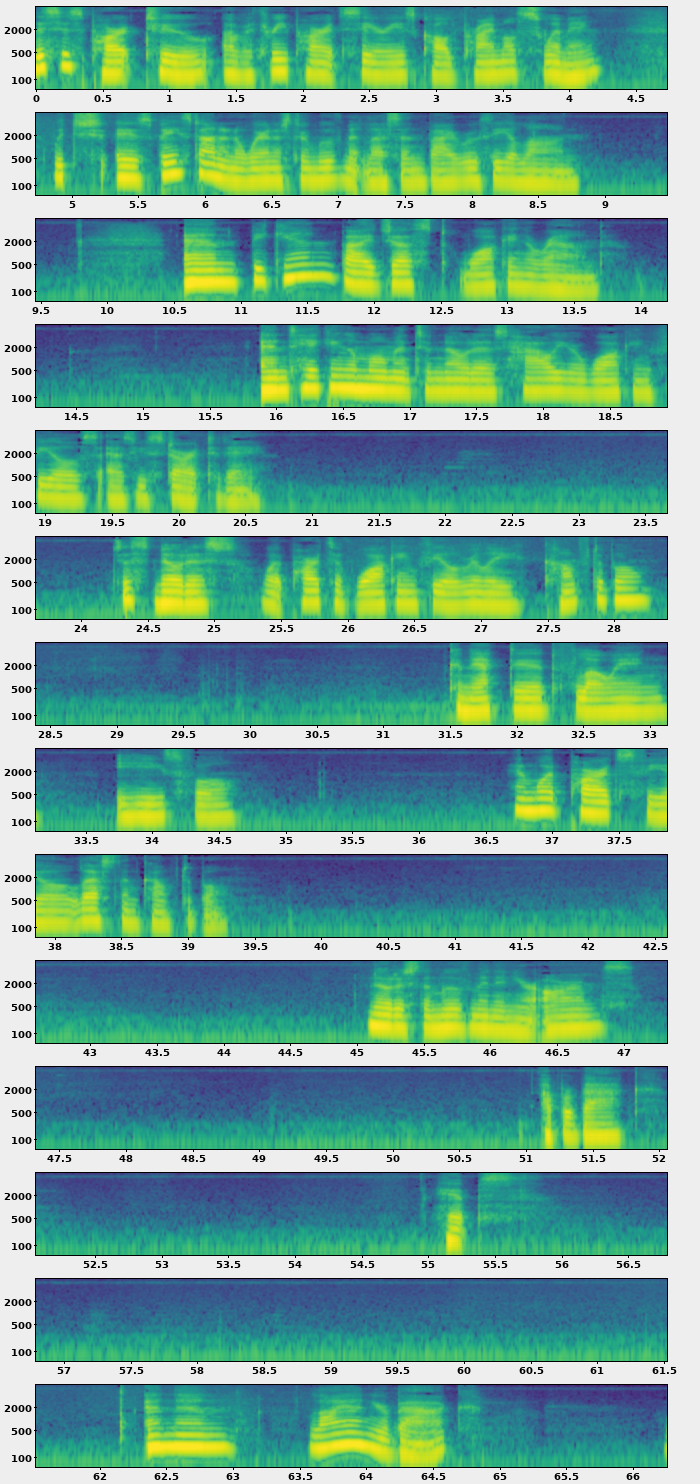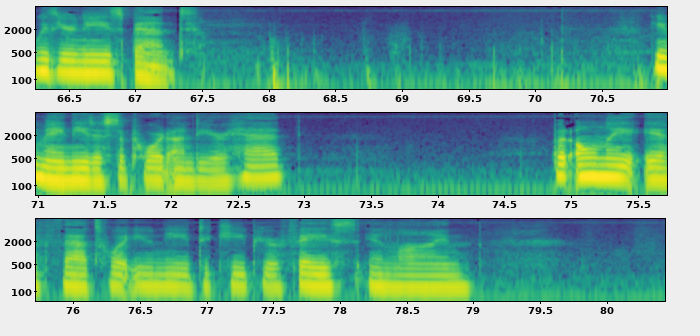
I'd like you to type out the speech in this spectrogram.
This is part two of a three part series called Primal Swimming, which is based on an awareness through movement lesson by Ruthy Alon. And begin by just walking around and taking a moment to notice how your walking feels as you start today. Just notice what parts of walking feel really comfortable connected, flowing, easeful, and what parts feel less than comfortable. Notice the movement in your arms, upper back, hips, And then lie on your back with your knees bent. You may need a support under your head, but only if that's what you need to keep your face in line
